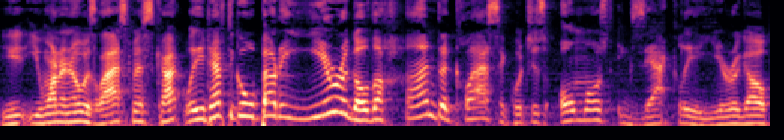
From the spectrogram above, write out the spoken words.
You, you want to know his last missed cut? Well, you'd have to go about a year ago, the Honda Classic, which is almost exactly a year ago.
